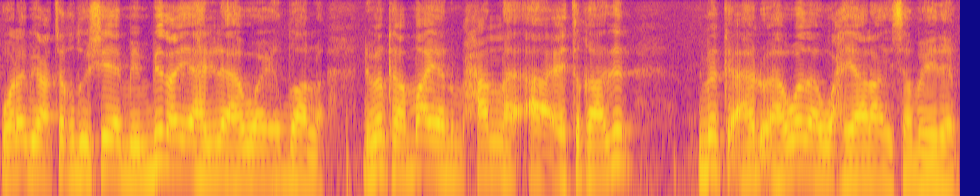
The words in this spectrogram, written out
walam yactiqiduu shaya min bidci ahli lahwaai daala nimankaa ma ayan maxaa ictiqaadin. Nimanka ahlu hawada waxyaalaha ay sameyneen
